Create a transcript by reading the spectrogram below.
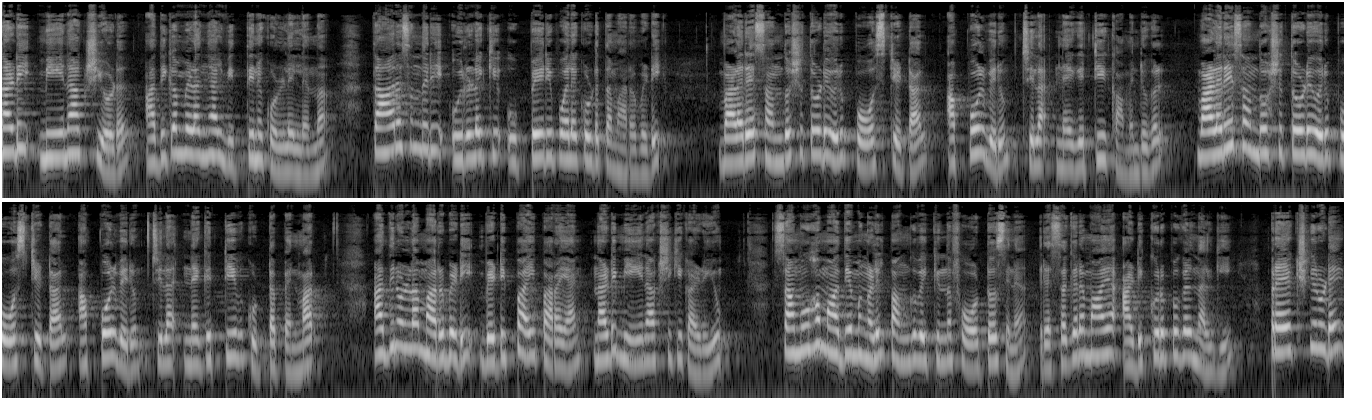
നടി മീനാക്ഷിയോട് അധികം വിളഞ്ഞാൽ വിത്തിന് കൊള്ളില്ലെന്ന് താരസുന്ദരി ഉരുളയ്ക്ക് ഉപ്പേരി പോലെ കൊടുത്ത മറുപടി. വളരെ സന്തോഷത്തോടെ ഒരു പോസ്റ്റ് ഇട്ടാൽ അപ്പോൾ വരും ചില നെഗറ്റീവ് കമന്റുകൾ വളരെ സന്തോഷത്തോടെ ഒരു പോസ്റ്റ് ഇട്ടാൽ അപ്പോൾ വരും ചില നെഗറ്റീവ് കുട്ടപ്പന്മാർ. അതിനുള്ള മറുപടി വെടിപ്പായി പറയാൻ നടി മീനാക്ഷിക്ക് കഴിയും. സമൂഹ മാധ്യമങ്ങളിൽ പങ്കുവയ്ക്കുന്ന ഫോട്ടോസിന് രസകരമായ അടിക്കുറിപ്പുകൾ നൽകി പ്രേക്ഷകരുടെ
